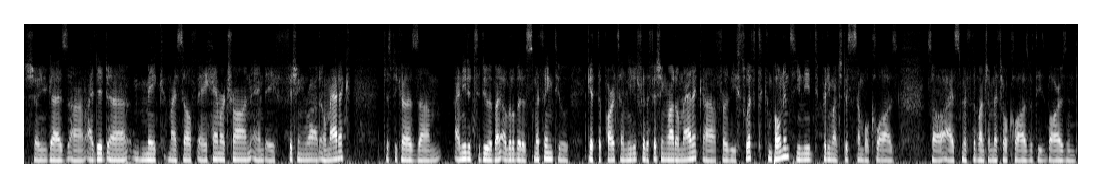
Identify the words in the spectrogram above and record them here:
show you guys. Um, I did uh, make myself a Hammertron and a fishing rod-o-matic, just because um, I needed to do a, a, little bit of smithing to get the parts I needed for the fishing rod-o-matic. Uh, for the swift components, you need to pretty much disassemble claws. So I smithed a bunch of mithril claws with these bars and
